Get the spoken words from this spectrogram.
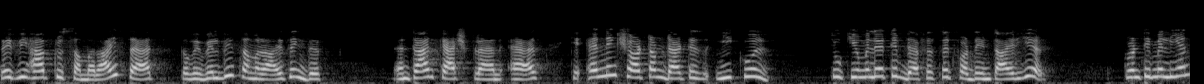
تو if you have to summarize that تو we will be summarizing this entire cash plan as کہ ending short term debt is equal to cumulative deficit for the entire year twenty million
